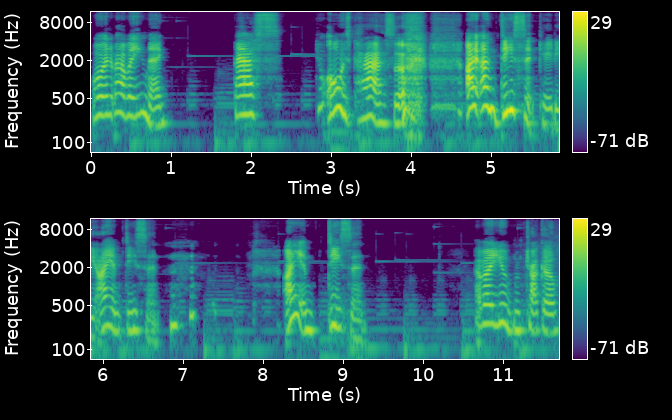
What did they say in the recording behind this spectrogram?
What how about you, Meg? Pass. You always pass. I, I'm decent, Katie. I am decent. I am decent. How about you, Chaco?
